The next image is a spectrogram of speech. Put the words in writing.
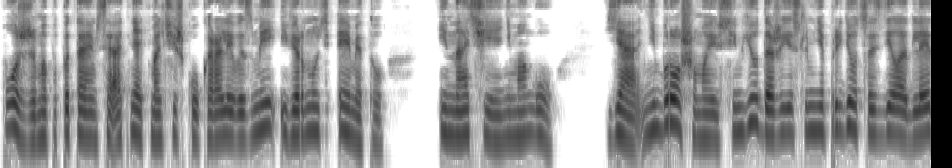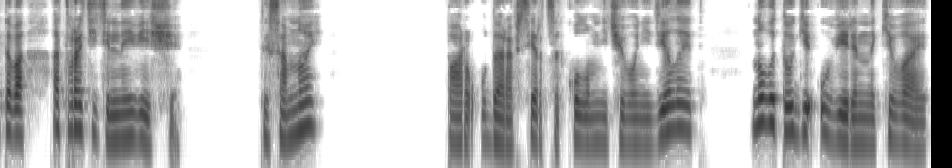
Позже мы попытаемся отнять мальчишку у королевы змей и вернуть Эммету. Иначе я не могу. Я не брошу мою семью, даже если мне придется сделать для этого отвратительные вещи. Ты со мной? Пару ударов сердца Колум ничего не делает, но в итоге уверенно кивает,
